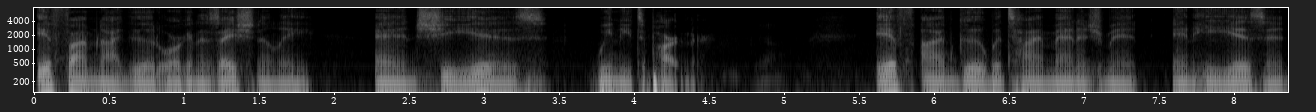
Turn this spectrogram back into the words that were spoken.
if I'm not good organizationally and she is, we need to partner if I'm good with time management and he isn't,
